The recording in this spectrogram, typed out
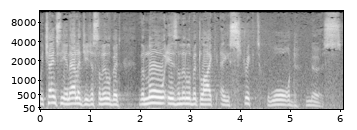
we change the analogy just a little bit, the law is a little bit like a strict ward nurse.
